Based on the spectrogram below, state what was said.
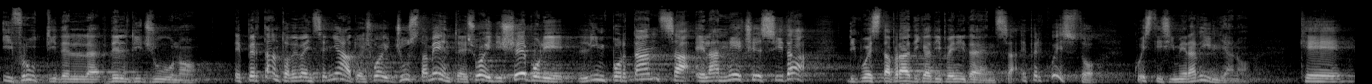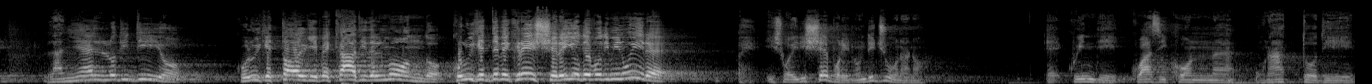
i frutti del, del digiuno e pertanto aveva insegnato ai suoi, giustamente ai suoi discepoli l'importanza e la necessità di questa pratica di penitenza. E per questo questi si meravigliano che l'agnello di Dio, colui che toglie i peccati del mondo, colui che deve crescere, io devo diminuire, i suoi discepoli non digiunano. E quindi quasi con un atto di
